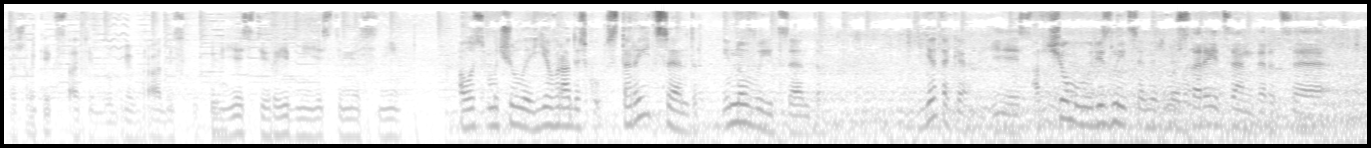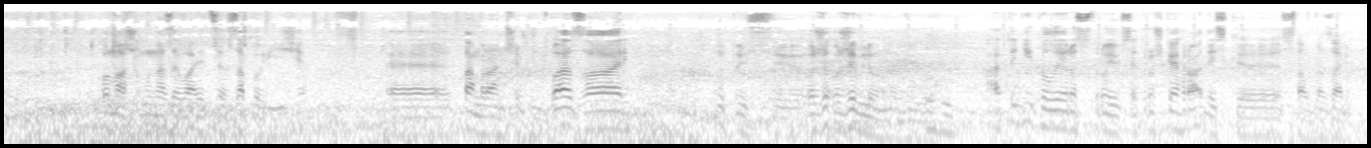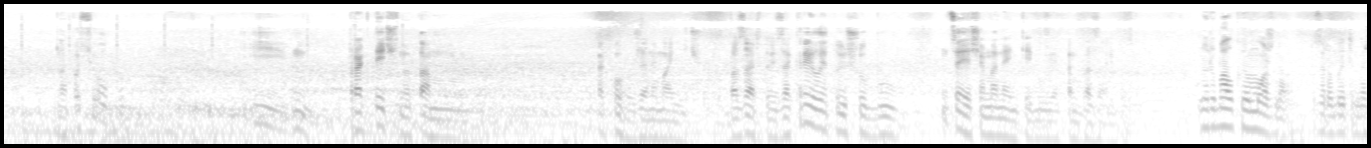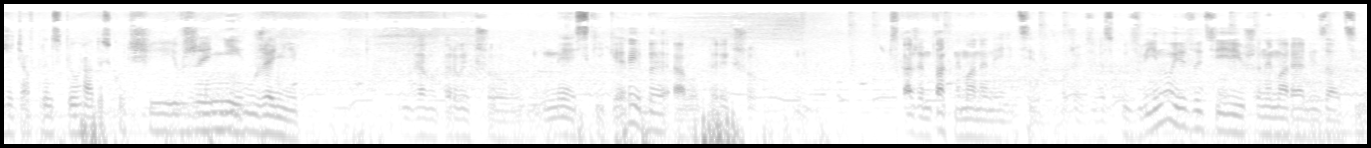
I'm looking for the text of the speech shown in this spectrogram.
Шашлики, кстати, добрі в Градиську. Є і рибні, є і м'ясні. А ось ми чули, є в Градуську старий центр і новий центр. Є таке? Є. А в чому різниця між Ну, ними? старий центр це по-нашому називається Запоріжжя. Е, там раніше був базар, ну, тобто е, оживлено було. А тоді, коли розстроївся трошки Градиськ, е, став базар на посілку. І ну, практично там такого вже немає нічого. Базар той закрили, той, що був. Ну, це я ще маленький був, як там базар був. Ну, рибалкою можна заробити на життя, в принципі, у Градуську, чи вже ні? Уже ні. Вже, во-первых, що не скільки риби, а во-первых, що, скажімо так, нема на неї ціни. Може в зв'язку з війною з цією, що нема реалізації.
